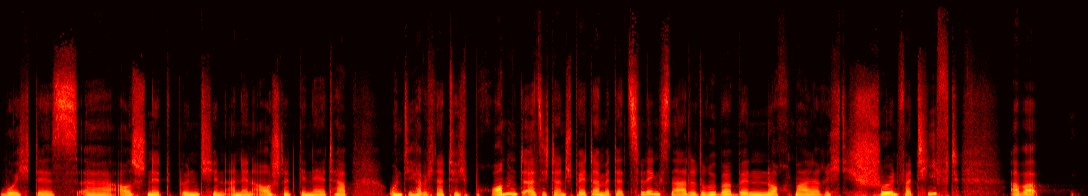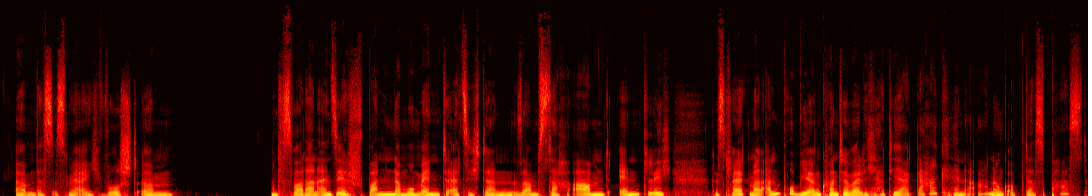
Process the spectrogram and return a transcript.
wo ich das äh, Ausschnittbündchen an den Ausschnitt genäht habe. Und die habe ich natürlich prompt, als ich dann später mit der Zwillingsnadel drüber bin, nochmal richtig schön vertieft. Aber ähm, das ist mir eigentlich wurscht. Ähm, und es war dann ein sehr spannender Moment, als ich dann Samstagabend endlich das Kleid mal anprobieren konnte, weil ich hatte ja gar keine Ahnung, ob das passt.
